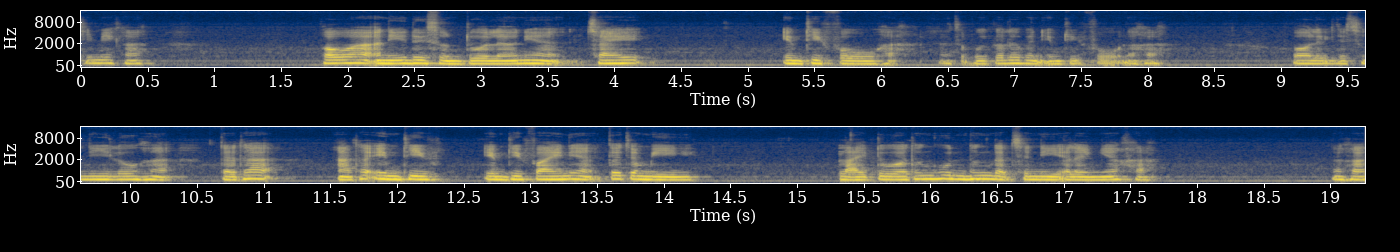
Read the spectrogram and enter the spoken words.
ใช่ไหมคะ เพราะว่าอันนี้โดยส่วนตัวแล้วเนี่ยใช้ MT4 ค่ะ สมมติก็เลือกเป็น MT4 นะคะ Forex ดัชนีโลหะ แต่ถ้าอ่าถ้า MT MT5 เนี่ยก็จะมีหลายตัวทั้งหุ้นทั้งดัชนีอะไรเงี้ยค่ะนะคะ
